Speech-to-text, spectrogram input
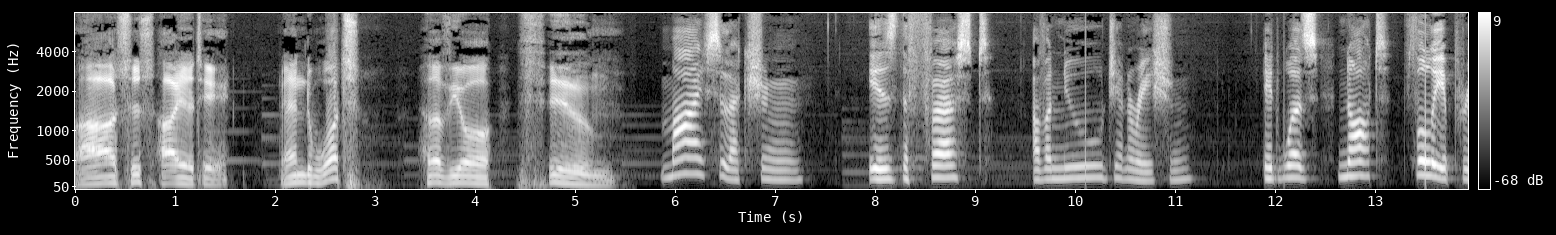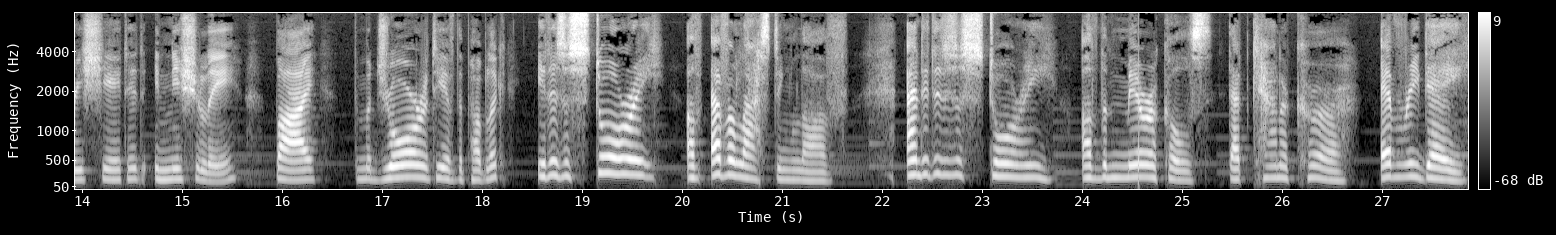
our society. And what of your film? My selection is the first of a new generation. It was not fully appreciated initially by the majority of the public. It is a story of everlasting love, and it is a story of the miracles that can occur every day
